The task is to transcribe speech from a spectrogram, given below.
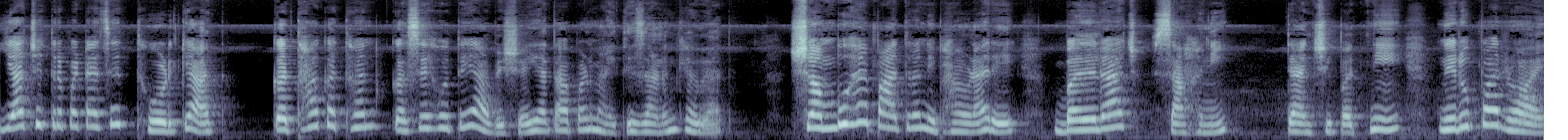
या चित्रपटाचे थोडक्यात कथाकथन कसे होते याविषयी आता आपण माहिती जाणून घेऊयात. शंभू हे पात्र निभावणारे बलराज साहनी त्यांची पत्नी निरुपा रॉय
